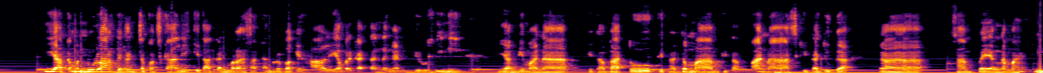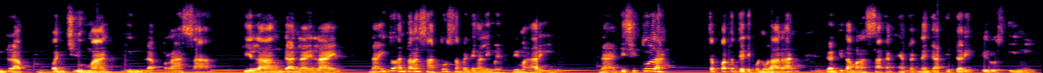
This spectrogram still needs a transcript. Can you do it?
Ia akan menular dengan cepat sekali. Kita akan merasakan berbagai hal yang berkaitan dengan virus ini, yang di mana kita batuk, kita demam, kita panas, kita juga uh, sampai yang nama indera penciuman, indera perasa hilang dan lain-lain. Nah, itu antara 1 sampai dengan 5, 5 hari ini. Nah, di situlah cepat terjadi penularan dan kita merasakan efek negatif dari virus ini.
